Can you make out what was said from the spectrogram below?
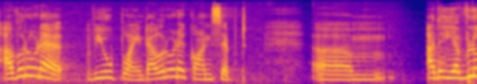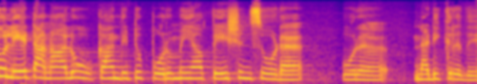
அவரோட வியூ பாயிண்ட் அவரோட கான்செப்ட் um, அதை எவ்வளோ லேட் ஆனாலும் உட்காந்துட்டு பொறுமையாக பேஷன்ஸோட ஒரு நடிக்கிறது.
